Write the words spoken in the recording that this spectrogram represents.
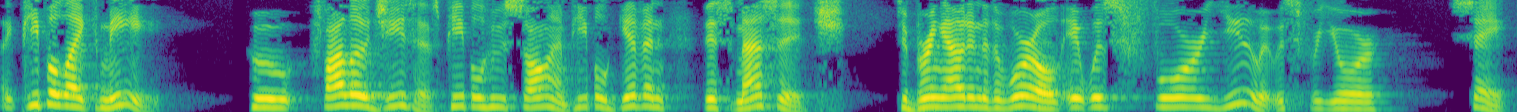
like people like me who followed Jesus, people who saw him, people given this message to bring out into the world, it was for you. It was for your sake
